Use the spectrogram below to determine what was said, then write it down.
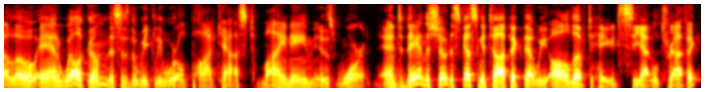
Hello and welcome. This is the Weekly World Podcast. My name is Warren, and today on the show, discussing a topic that we all love to hate Seattle traffic.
